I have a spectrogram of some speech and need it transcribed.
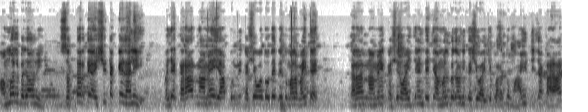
अंमलबजावणी सत्तर ते ऐंशी टक्के झाली. म्हणजे करारनामे यापूर्वी कसे होत होते ते तुम्हाला माहीत आहेत. करारनामे कसे व्हायचे आणि त्याची अंमलबजावणी कशी व्हायची? परंतु महायुतीच्या काळात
